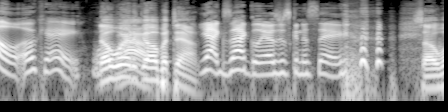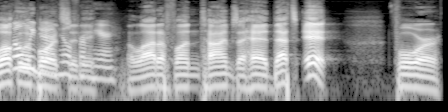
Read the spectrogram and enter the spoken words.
Well, okay. Well, Nowhere Wow. to go but down. Yeah, exactly. I was just gonna say. So welcome only aboard, Sydney. from here. A lot of fun times ahead. That's it for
